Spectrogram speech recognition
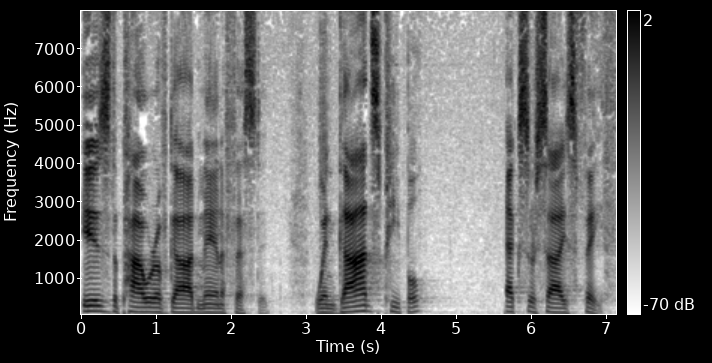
is the power of God manifested? When God's people exercise faith.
